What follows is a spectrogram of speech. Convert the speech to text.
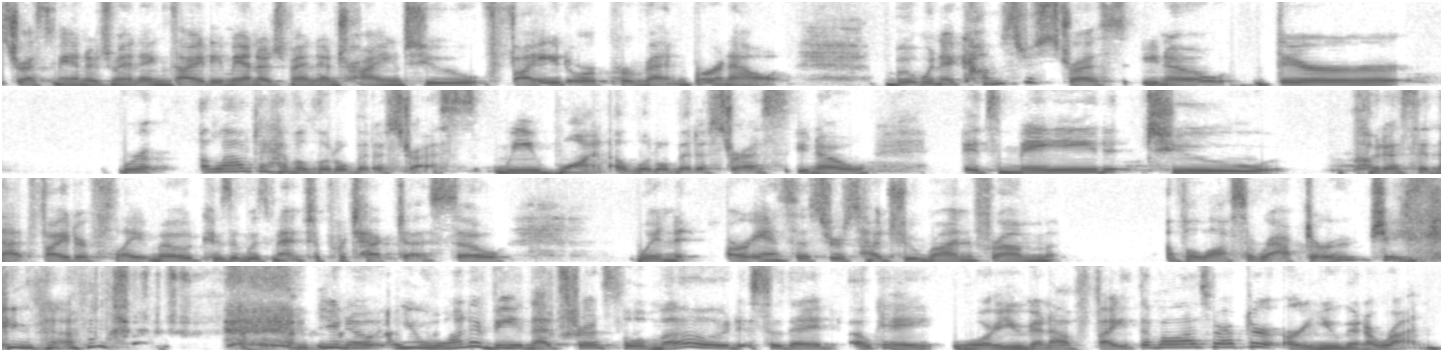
stress management, anxiety management, and trying to fight or prevent burnout. But when it comes to stress, you know, there we're allowed to have a little bit of stress. We want a little bit of stress. You know, it's made to put us in that fight or flight mode because it was meant to protect us. So when our ancestors had to run from a velociraptor chasing them, you know, you want to be in that stressful mode so that, okay, well, are you going to fight the velociraptor or are you going to run?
